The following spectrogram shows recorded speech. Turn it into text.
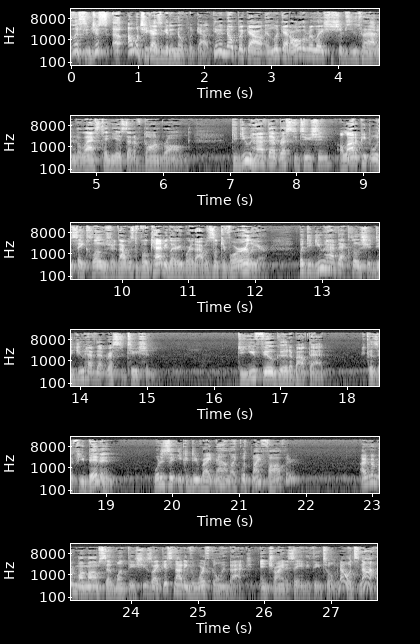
listen. Just, uh, I want you guys to get a notebook out. Get a notebook out and look at all the relationships you've had in the last ten years that have gone wrong. Did you have that restitution? A lot of people would say closure. That was the vocabulary word I was looking for earlier. But did you have that closure? Did you have that restitution? Do you feel good about that? Because if you didn't, what is it you could do right now? Like with my father, I remember my mom said one thing. She's like, it's not even worth going back and trying to say anything to him. No, it's not.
